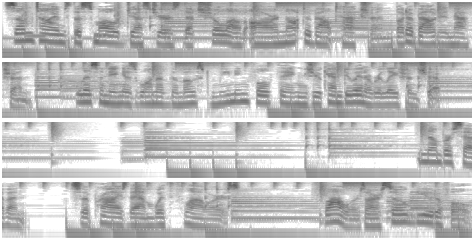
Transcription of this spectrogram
Sometimes the small gestures that show love are not about action but about inaction. Listening is one of the most meaningful things you can do in a relationship. Number 7. Surprise them with flowers. Flowers are so beautiful.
